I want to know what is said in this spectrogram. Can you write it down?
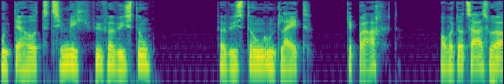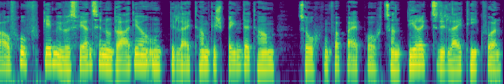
und der hat ziemlich viel Verwüstung, Verwüstung und Leid gebracht. Aber da hat es auch so einen Aufruf gegeben übers Fernsehen und Radio und die Leute haben gespendet, haben Sachen vorbeigebracht, sind direkt zu den Leuten hingefahren,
